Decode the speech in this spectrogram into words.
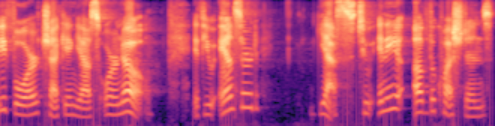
before checking yes or no. If you answered yes to any of the questions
